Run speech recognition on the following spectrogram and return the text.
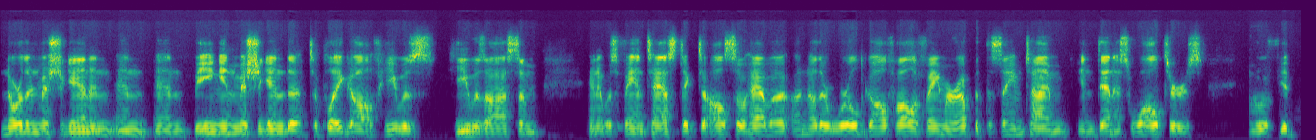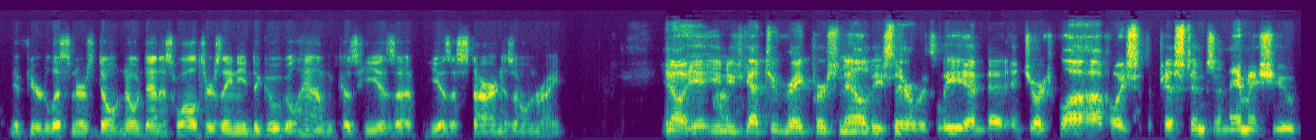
northern Michigan and and and being in Michigan to to play golf. He was he was awesome and it was fantastic to also have a, another World Golf Hall of Famer up at the same time in Dennis Walters. Who, if you if your listeners don't know Dennis Walters, they need to Google him because he is a he is a star in his own right. You know, you, you've got two great personalities there with Lee and uh, and George Blaha, voice of the Pistons and MSU.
